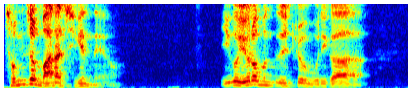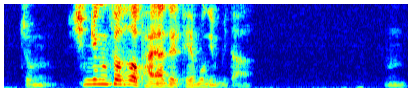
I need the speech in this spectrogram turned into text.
점점 많아지겠네요. 이거 여러분들이 좀 우리가 좀 신경 써서 봐야 될 대목입니다. 음.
